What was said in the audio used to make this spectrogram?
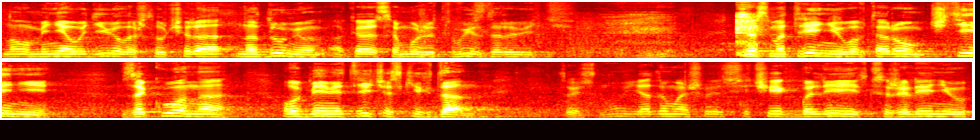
Но меня удивило, что вчера на Думе он, оказывается, может выздороветь к рассмотрению во втором чтении закона о биометрических данных. То есть, ну, я думаю, что если человек болеет, к сожалению,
